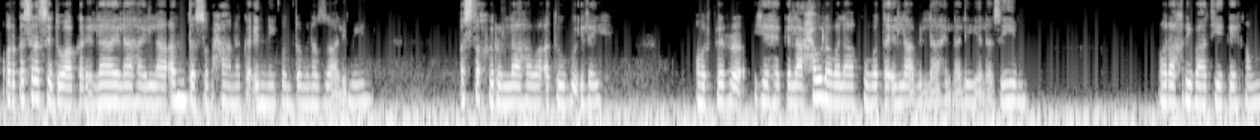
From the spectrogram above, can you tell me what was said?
اور کثرت سے دعا کرے، لا الہ الا انت سبحانک انی کنت من الظالمین. استغفر اللہ و اتوب الیہ. اور پھر یہ ہے کہ لا حول ولا قوت الا باللہ العلی العظیم. اور آخری بات یہ کہ ہم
